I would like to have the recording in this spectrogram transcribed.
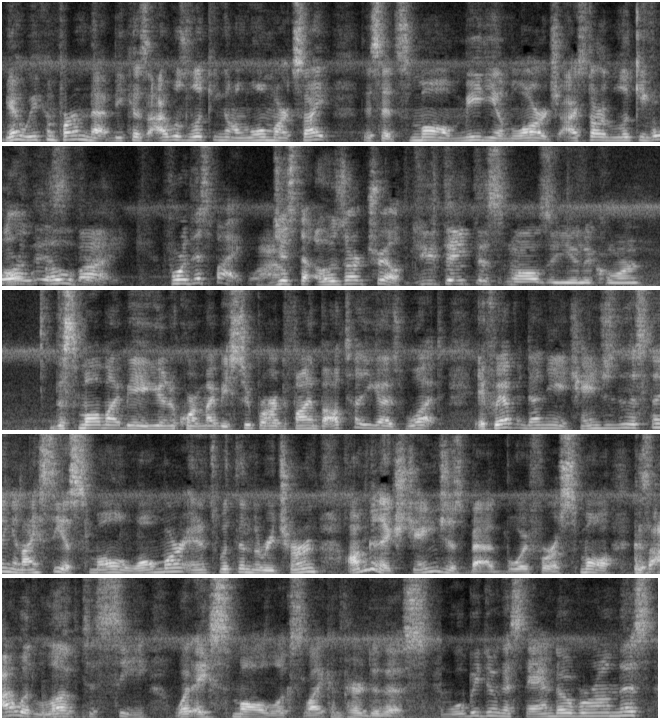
yeah, we confirmed that because I was looking on Walmart site. They said small, medium, large. I started looking For all this over bike. for this bike, Wow. just the Ozark Trail. Do you think the small's a unicorn? The small might be a unicorn, might be super hard to find, but I'll tell you guys what. If we haven't done any changes to this thing and I see a small in Walmart and it's within the return, I'm going to exchange this bad boy for a small because I would love to see what a small looks like compared to this. We'll be doing a standover on this.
